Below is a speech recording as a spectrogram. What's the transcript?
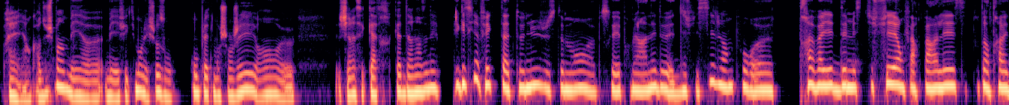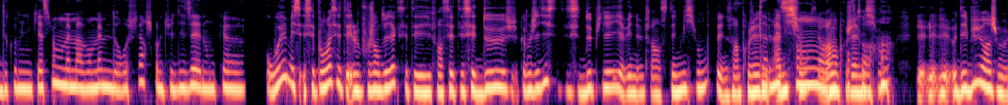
Après, il y a encore du chemin, mais, mais effectivement, les choses ont complètement changé en, je ces quatre, quatre dernières années. Et qu'est-ce qui a fait que tu as tenu justement, parce que les premières années devaient être difficiles hein, pour travailler, démystifier, en faire parler, c'est tout un travail de communication, même avant même de recherche, comme tu disais. Donc, oui, mais c'est pour moi, c'était le projet Andouillac, c'était, enfin, c'était ces deux, comme j'ai dit, c'était ces deux piliers. Il y avait une, enfin, c'était une mission, c'est un projet à mission, c'est vraiment un projet à mission. au début, hein, je me,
